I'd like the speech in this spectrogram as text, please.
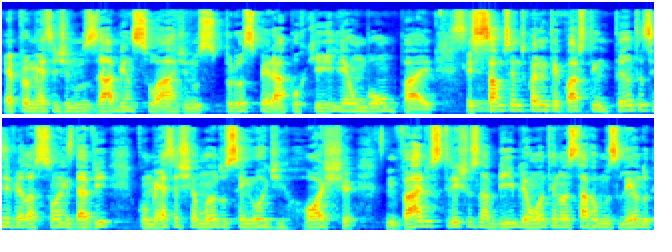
é a promessa de nos abençoar, de nos prosperar, porque Ele é um bom Pai. Sim. Esse Salmo 144 tem tantas revelações. Davi começa chamando o Senhor de rocha. Em vários trechos na Bíblia, ontem nós estávamos lendo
